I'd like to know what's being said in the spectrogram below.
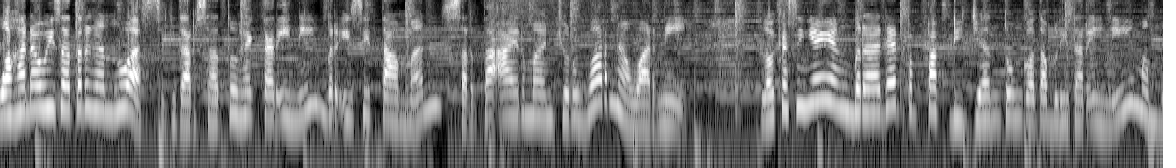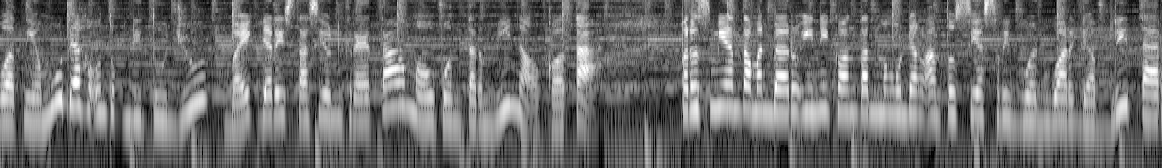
Wahana wisata dengan luas sekitar satu hektar ini berisi taman serta air mancur warna-warni. Lokasinya yang berada tepat di jantung Kota Blitar ini membuatnya mudah untuk dituju baik dari stasiun kereta maupun terminal kota. Peresmian taman baru ini kontan mengundang antusias ribuan warga Blitar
